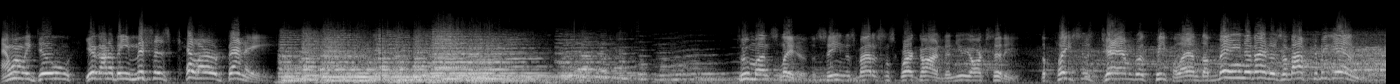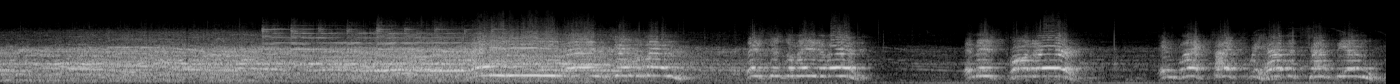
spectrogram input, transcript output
And when we do, you're going to be Mrs. Killer Benny. Two months later, the scene is Madison Square Garden in New York City. The place is jammed with people, and the main event is about to begin. Ladies and gentlemen, this is the main event. In this corner, in black tights, we have the champion,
